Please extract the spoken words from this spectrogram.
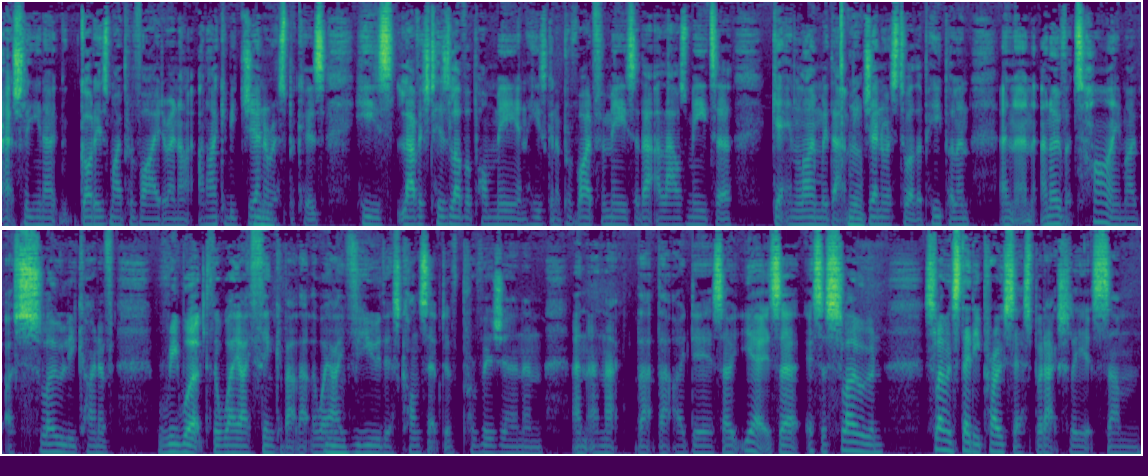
actually you know god is my provider and i and i can be generous because he's lavished his love upon me and he's going to provide for me. So that allows me to get in line with that and be generous to other people. And and and, and over time I've, I've slowly kind of reworked the way i think about that the way i view this concept of provision and and and that that that idea. So yeah it's a it's a slow and slow and steady process but actually it's um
